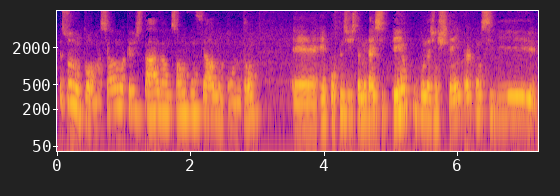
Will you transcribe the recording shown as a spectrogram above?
A pessoa não toma. Se ela não acreditar, não, se ela não confiar, ela não toma. Então, é, é importante a gente também dar esse tempo, quando a gente tem, para conseguir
